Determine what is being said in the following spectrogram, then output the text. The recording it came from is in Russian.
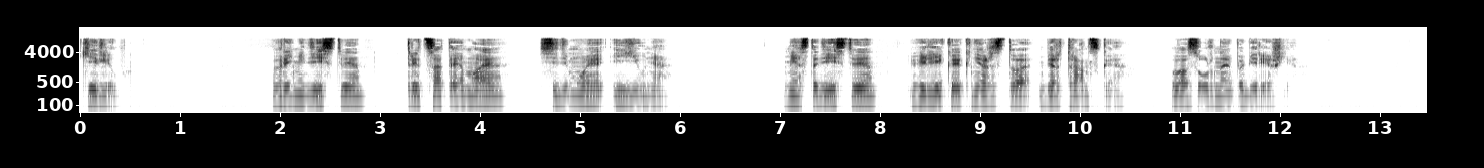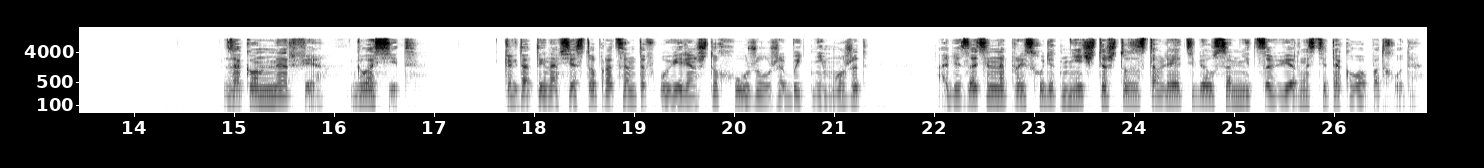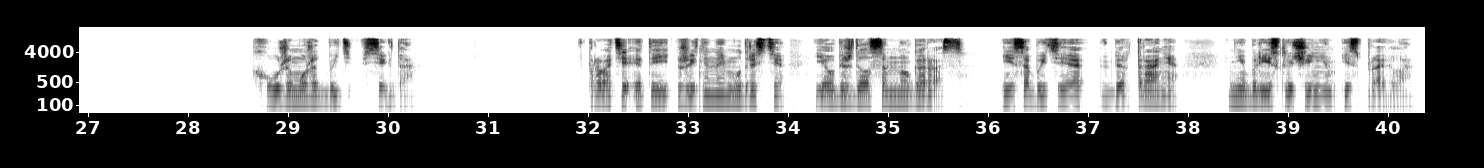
Кирилл. Время действия 30 мая, 7 июня. Место действия Великое княжество Бертранское, Лазурное побережье. Закон Мерфи гласит, когда ты на все сто процентов уверен, что хуже уже быть не может, обязательно происходит нечто, что заставляет тебя усомниться в верности такого подхода. Хуже может быть всегда. В правоте этой жизненной мудрости я убеждался много раз, и события в Бертране не были исключением из правила.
